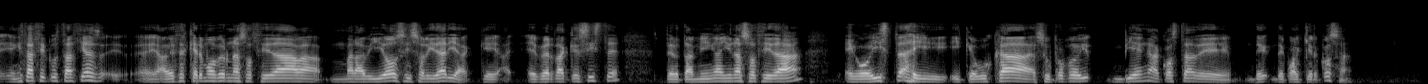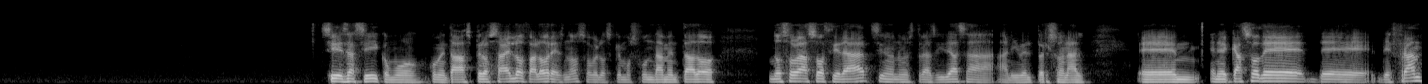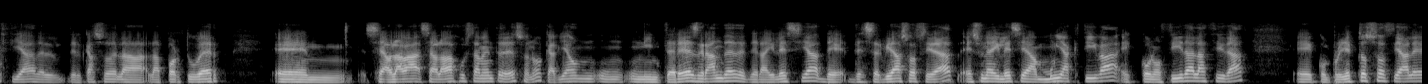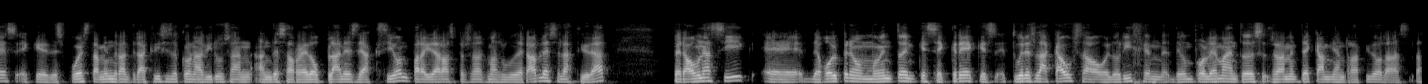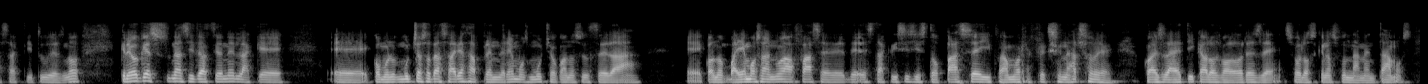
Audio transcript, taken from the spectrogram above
en estas circunstancias eh, a veces queremos ver una sociedad maravillosa y solidaria, que es verdad que existe, pero también hay una sociedad egoísta y, que busca su propio bien a costa de, cualquier cosa. Sí, es así, como comentabas, pero saben los valores, ¿no? Sobre los que hemos fundamentado no solo la sociedad, sino nuestras vidas a nivel personal. Em, en el caso de, Francia, del, caso de la, la Portubert, em, se, hablaba, justamente de eso, ¿no? que había un, interés grande de, la Iglesia de, servir a la sociedad. Es una Iglesia muy activa, eh, conocida en la ciudad, eh, con proyectos sociales eh, que después, también durante la crisis del coronavirus, han desarrollado planes de acción para ayudar a las personas más vulnerables en la ciudad pero aún así, eh, de golpe, en un momento en que se cree que tú eres la causa o el origen de, un problema, entonces realmente cambian rápido las, actitudes, ¿no? Creo que es una situación en la que, eh, como en muchas otras áreas, aprenderemos mucho cuando suceda, eh, cuando vayamos a una nueva fase de, esta crisis y esto pase y podamos reflexionar sobre cuál es la ética, los valores de, sobre los que nos fundamentamos.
